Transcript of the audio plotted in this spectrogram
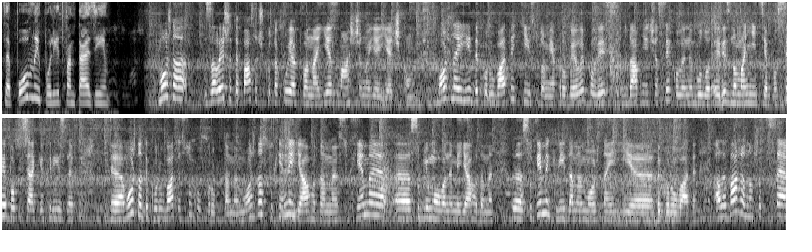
це повний політ фантазії. Можна залишити пасочку таку, як вона є, змащену яєчком. Можна її декорувати тістом, як робили колись в давні часи, коли не було різноманіття посипок всяких різних. Е, Можна декорувати сухофруктами, можна сухими ягодами, сухими е, сублімованими ягодами, е, сухими квітами можна її декорувати. Але бажано, щоб все,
